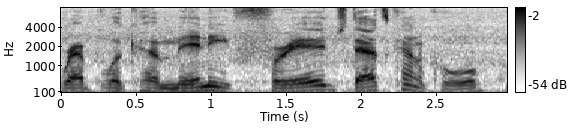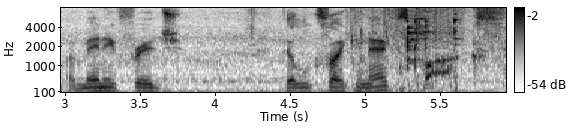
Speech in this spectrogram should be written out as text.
replica mini fridge. That's kind of cool. A mini fridge that looks like an Xbox.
